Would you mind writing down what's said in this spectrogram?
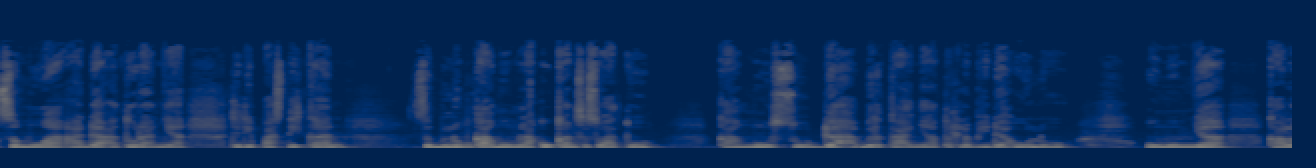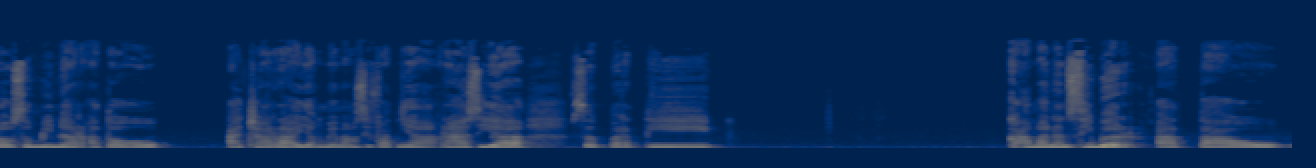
Semua ada aturannya. Jadi pastikan sebelum kamu melakukan sesuatu, kamu sudah bertanya terlebih dahulu. Umumnya kalau seminar atau acara yang memang sifatnya rahasia seperti keamanan siber atau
